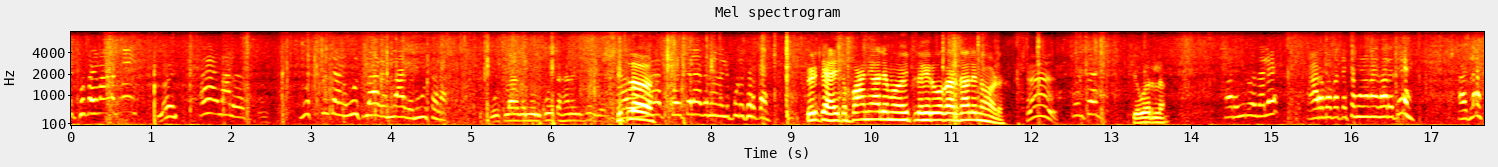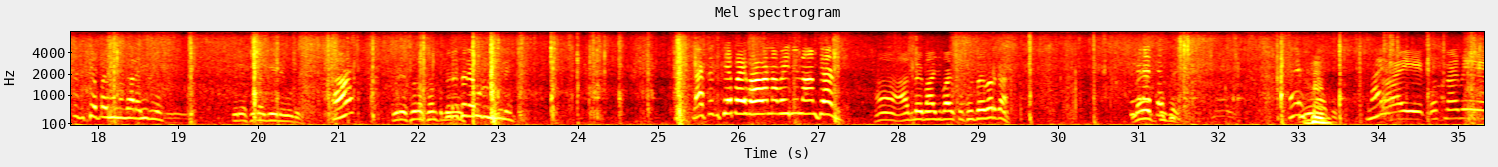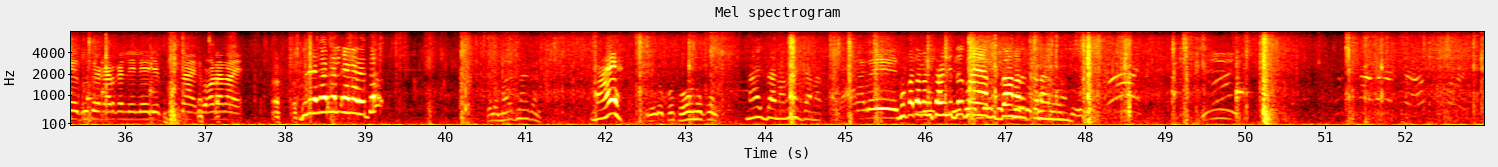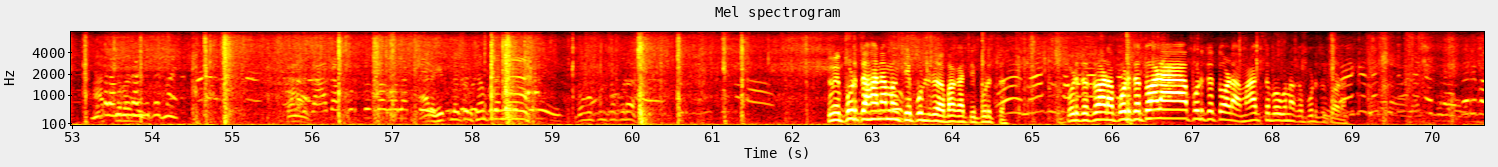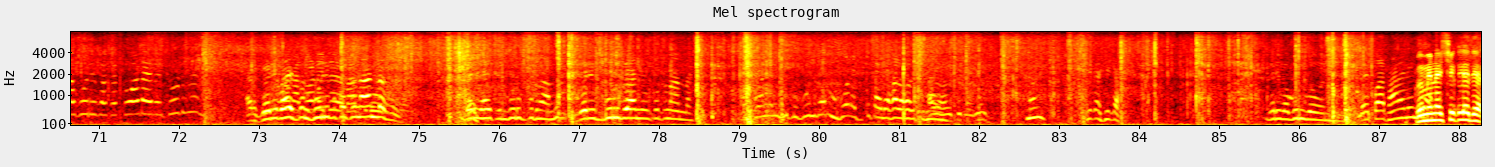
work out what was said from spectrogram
लय ठुकाय मारत नाही लय काय मारत ऊस तुझा ऊस लागन लागन ऊसाला ऊस लागेल म्हणून कोयता हाणायची इथलं कोणतं लागन म्हणाले पुढे सरकार फिरते आहे तर पाणी आल्यामुळे इथलं हिरवगार झाले ना हड हा कोणतं शेवरला अरे हिरवं झाले अरे बाबा त्याच्यामुळे नाही झालं ते आज लास्टची खेप आहे म्हणून झाला हिरवं सूर्य सुद्धा गेले उडून हा सूर्य सुद्धा संपले तुझे सगळे उडून गेले लास्टची खेप आहे भावांना बहिणीनं आमच्या आज. हा आज लय माझी बायको आहे बरं का? नाही खुश नाही मी. दुसऱ्या कारखान्याला नेले खुश नाही थोडा नाही. दुसऱ्या कारखान्याला येणार आहे तो? माहीत नाही का? नाही. एवढं खुश होऊ नको. नाही जाणार नाही जाणार. अरे मग आता मला सांगितलंच नाही आज जाणार का नाही म्हणून. सांगितलंच अरे इथलं तर संपलं ना. बघू पुढचं पुढं. तुम्ही पुढचं हा ना मग ते पुढचं बघा ते पुढचं. पुढचं तोडा पुढचं तोडा पुढचं तोडा. मागचं बघू नका पुढचं तोडा. अरे गरीब आहे पण गुरीब कुठून आणलं? घरी जायचं गुरु पुढून आलो गरीब गुरुब आणून कुठून आणला. मग शिका शिका गरीबा गुरु लय कमी नाही शिकले त्या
